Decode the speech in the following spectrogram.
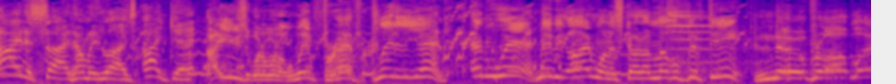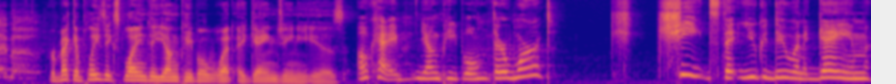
I decide how many lives I get. I use it when I want to live forever. Play to the end and win. Maybe I want to start on level 15. No problem. Rebecca, please explain to young people what a Game Genie is. Okay, young people, there weren't ch- cheats that you could do in a game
